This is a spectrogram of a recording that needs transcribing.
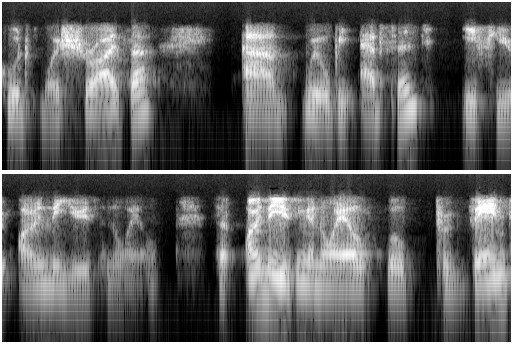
good moisturizer um, will be absent if you only use an oil. So only using an oil will prevent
